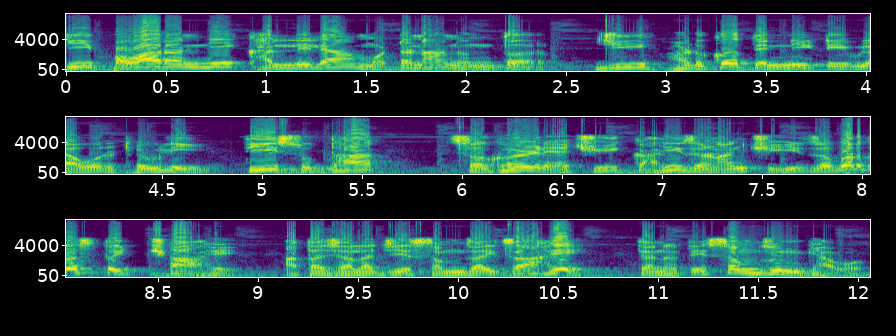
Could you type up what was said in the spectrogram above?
की पवारांनी खाल्लेल्या मटणानंतर जी हडकं त्यांनी टेबलावर ठेवली ती सुद्धा चघळण्याची काही जणांची जबरदस्त इच्छा आहे. आता ज्याला जे समजायचं आहे त्यानं ते समजून घ्यावं.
